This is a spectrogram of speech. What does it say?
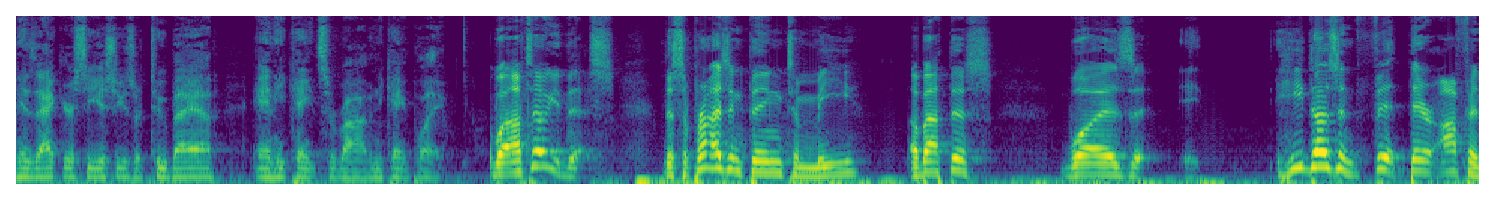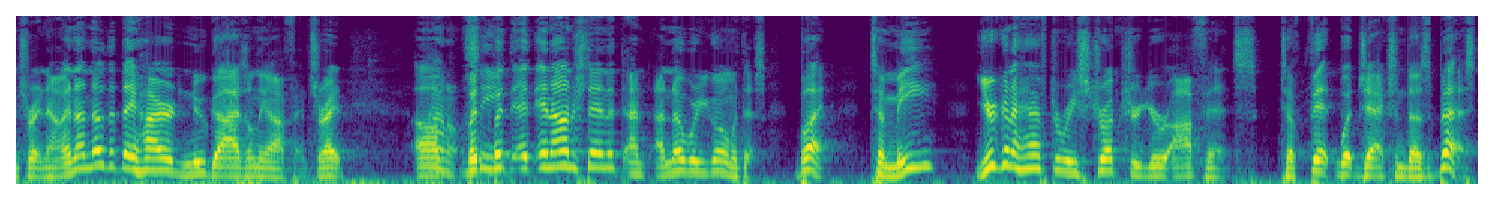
his accuracy issues are too bad, and he can't survive and he can't play. Well, I'll tell you this. The surprising thing to me about this was he doesn't fit their offense right now. And I know that they hired new guys on the offense, right? Uh, I don't- but see- but and I understand that I, I know where you're going with this. But to me, you're going to have to restructure your offense to fit what Jackson does best.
